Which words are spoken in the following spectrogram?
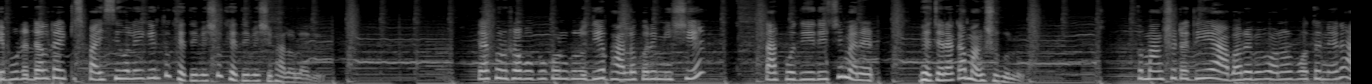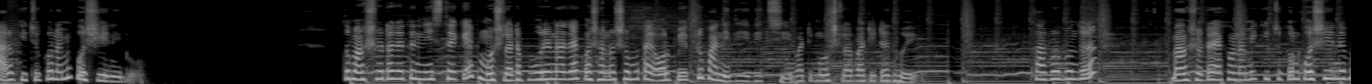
এই বুটের ডালটা একটু স্পাইসি হলেই কিন্তু খেতে বেশি খেতে বেশি ভালো লাগে। তো এখন সব উপকরণগুলো দিয়ে ভালো করে মিশিয়ে তারপর দিয়ে দিচ্ছি মানে ভেজে রাখা মাংসগুলো। তো মাংসটা দিয়ে আবার এভাবে অনর্বত নেড়ে আরও কিছুক্ষণ আমি কষিয়ে নিব। তো মাংসটা যাতে নিচ থেকে মশলাটা পুড়ে না যায় কষানোর সময় তাই অল্প একটু পানি দিয়ে দিচ্ছি বাটি মশলার বাটিটা ধুয়ে। তারপর বন্ধুরা, মাংসটা এখন আমি কিছুক্ষণ কষিয়ে নেব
